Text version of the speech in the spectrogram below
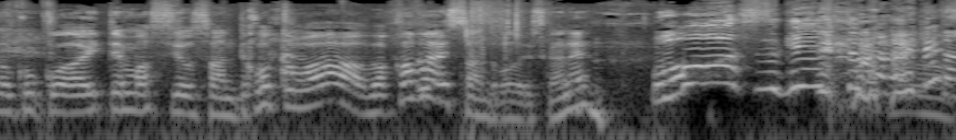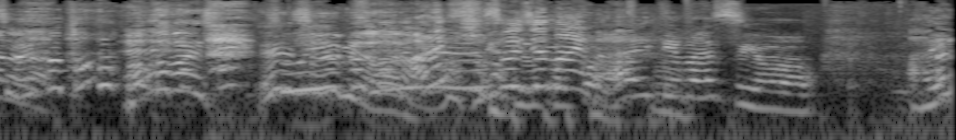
のここ空いてますよさんってことは若林さんってことですかね。おおすげえ人から来た そういうこと？若林えそういう意味じゃないあれそれじゃないの？空いてますよ。空い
